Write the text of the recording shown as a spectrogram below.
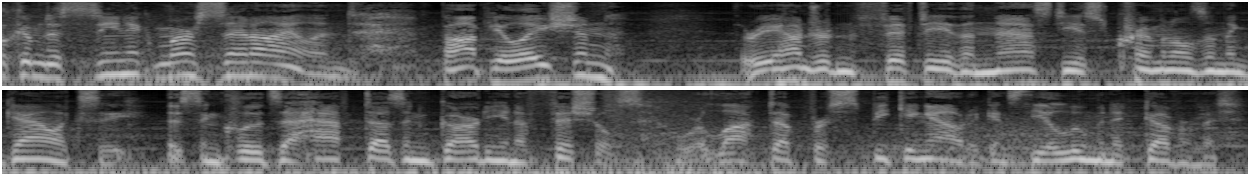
Welcome to scenic Merced Island. Population 350 of the nastiest criminals in the galaxy. This includes a half dozen Guardian officials who are locked up for speaking out against the Illuminate government.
